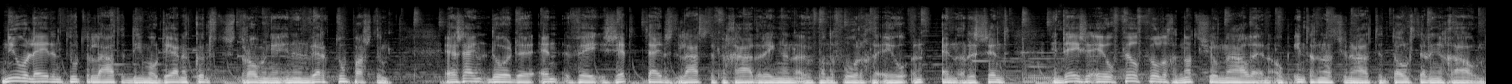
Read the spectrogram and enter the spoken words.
nieuwe leden toe te laten die moderne kunststromingen in hun werk toepasten. Er zijn door de NVZ tijdens de laatste vergaderingen van de vorige eeuw... en recent in deze eeuw veelvuldige nationale en ook internationale tentoonstellingen gehouden.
